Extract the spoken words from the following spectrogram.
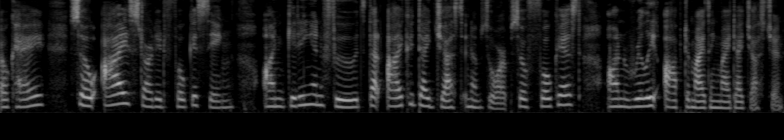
Okay, so I started focusing on getting in foods that I could digest and absorb. So, focused on really optimizing my digestion.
